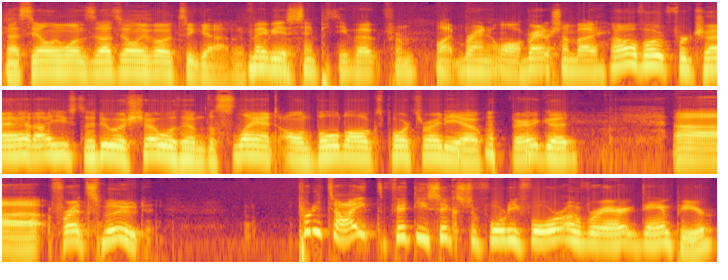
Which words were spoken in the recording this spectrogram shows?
That's the only ones. That's the only votes he got. Maybe a sympathy vote from like Brandon Walker or somebody. I'll vote for Chad. I used to do a show with him, The Slant, on Bulldog Sports Radio. Very good. Uh, Fred Smoot, pretty tight, 56 to 44 over Erick Dampier.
